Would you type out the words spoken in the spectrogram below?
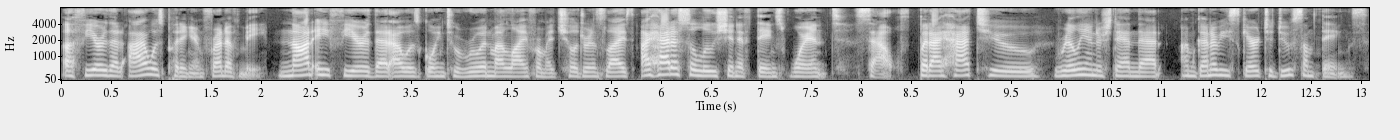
a fear that I was putting in front of me, not a fear that I was going to ruin my life or my children's lives. I had a solution if things went south, but I had to really understand that I'm to be scared to do some things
